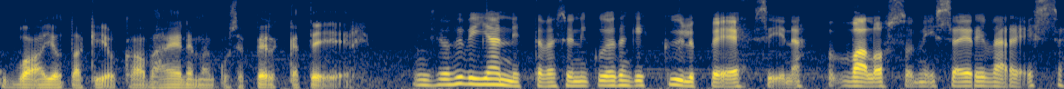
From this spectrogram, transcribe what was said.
kuvaa jotakin, joka on vähän enemmän kuin se pelkkä teeri. Niin se on hyvin jännittävä, se niin kuin jotenkin kylpee siinä valossa niissä eri väreissä.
